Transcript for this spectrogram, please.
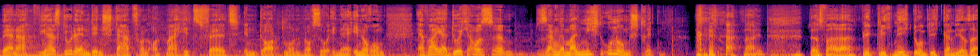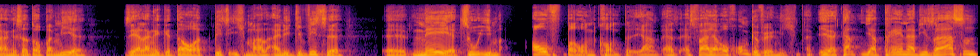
Werner, wie hast du denn den Start von Ottmar Hitzfeld in Dortmund noch so in Erinnerung? Er war ja durchaus, ähm, sagen wir mal, nicht unumstritten. Nein, das war er wirklich nicht. Und ich kann dir sagen, es hat auch bei mir sehr lange gedauert, bis ich mal eine gewisse äh, Nähe zu ihm aufbauen konnte. Ja, es, es, war ja auch ungewöhnlich. Wir kannten ja Trainer, die saßen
